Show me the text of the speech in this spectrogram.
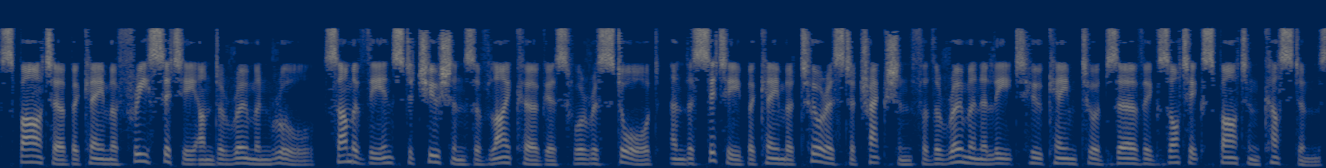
Sparta became a free city under Roman rule, some of the institutions of Lycurgus were restored, and the city became a tourist attraction for the Roman elite who came to observe exotic Spartan customs.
